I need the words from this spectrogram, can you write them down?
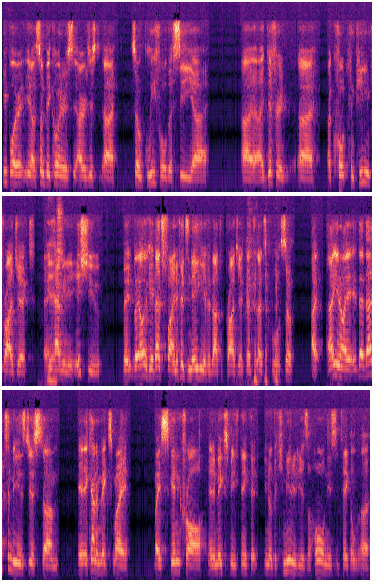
People are you know some Bitcoiners are just uh, so gleeful to see uh, uh, a different uh, a quote competing project yes. having an issue. But but okay, that's fine. If it's negative about the project, that's that's cool. So I, I you know I, that that to me is just um, it, it kind of makes my my skin crawl, and it makes me think that you know the community as a whole needs to take a, a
